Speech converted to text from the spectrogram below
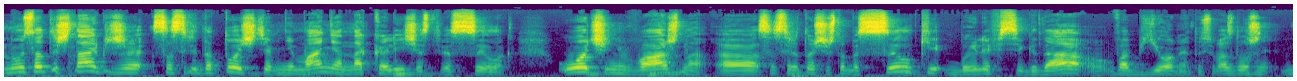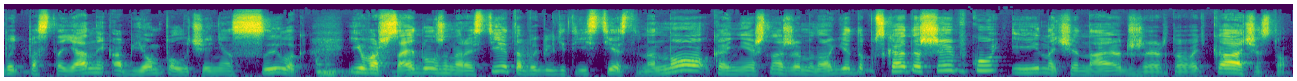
Ну и, соответственно, также сосредоточьте внимание на количестве ссылок очень важно э, сосредоточить, чтобы ссылки были всегда в объеме. То есть у вас должен быть постоянный объем получения ссылок. И ваш сайт должен расти, это выглядит естественно. Но, конечно же, многие допускают ошибку и начинают жертвовать качеством.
